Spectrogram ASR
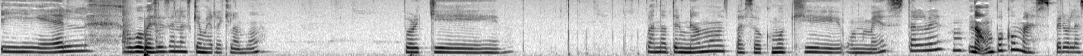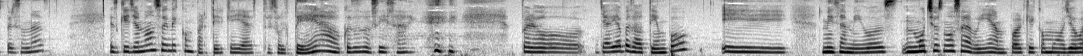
Y él hubo veces en las que me reclamó porque cuando terminamos pasó como que un mes tal vez, no, un poco más, pero las personas es que yo no soy de compartir que ya esté soltera o cosas así, ¿saben? Pero ya había pasado tiempo y mis amigos, muchos no sabían, porque como yo,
